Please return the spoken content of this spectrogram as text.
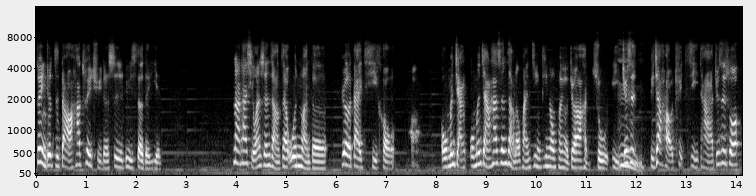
所以你就知道它萃取的是绿色的叶子。那它喜欢生长在温暖的热带气候。我们讲，我们讲它生长的环境，听众朋友就要很注意，嗯、就是比较好去记它。就是说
